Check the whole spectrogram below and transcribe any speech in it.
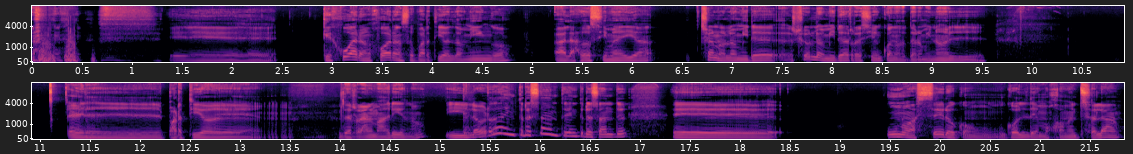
Eh, que jugaron, jugaron su partido el domingo a las dos y media. Yo no lo miré, yo lo miré recién cuando terminó el, el partido de, Real Madrid, ¿no? Y la verdad, interesante, interesante. 1 eh, a 0 con gol de Mohamed Salah.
